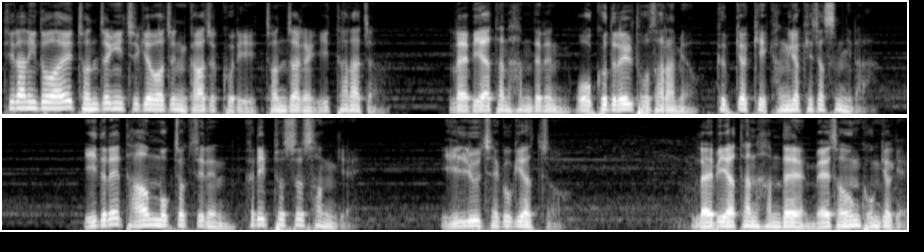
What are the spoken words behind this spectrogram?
티라니드와의 전쟁이 지겨워진 가즈쿨이 전장을 이탈하자 레비아탄 함대는 오크들을 도살하며 급격히 강력해졌습니다. 이들의 다음 목적지는 크립투스 성계, 인류 제국이었죠. 레비아탄 함대의 매서운 공격에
